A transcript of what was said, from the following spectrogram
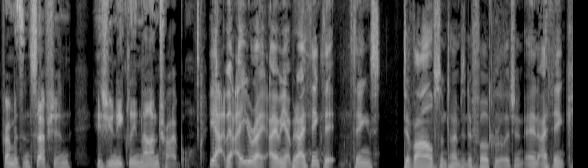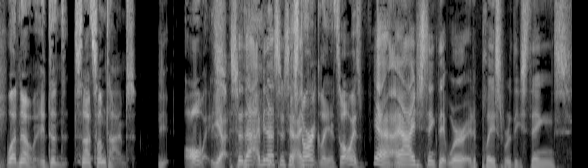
from its inception is uniquely non-tribal. Yeah, but I, you're right. I mean, but I think that things devolve sometimes into folk religion, and I think well, no, it does, it's not sometimes. Always, yeah. So that I mean, that's what I'm saying. Historically, th- it's always yeah. I, I just think that we're at a place where these things.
